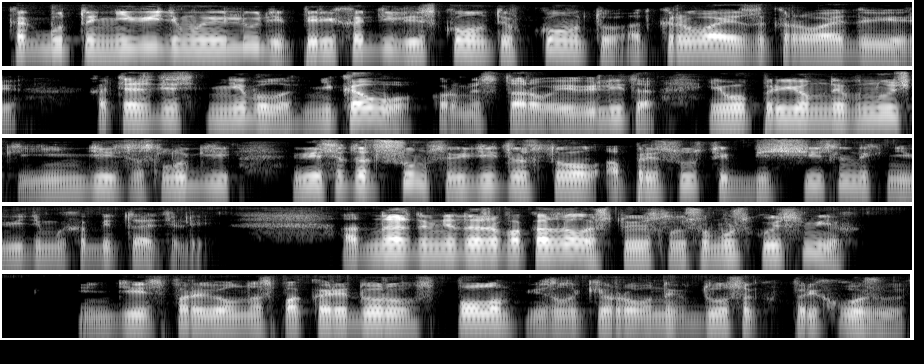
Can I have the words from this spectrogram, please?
как будто невидимые люди переходили из комнаты в комнату, открывая и закрывая двери. Хотя здесь не было никого, кроме старого Эвелита, его приемной внучки и индейца-слуги, весь этот шум свидетельствовал о присутствии бесчисленных невидимых обитателей. Однажды мне даже показалось, что я слышу мужской смех. Индеец провел нас по коридору с полом из лакированных досок в прихожую,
